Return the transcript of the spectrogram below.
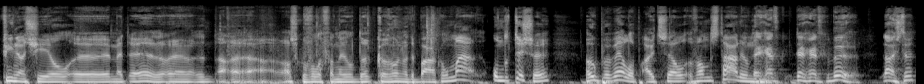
Financieel, eh, met, als gevolg van de, de coronadebakel. Maar ondertussen hopen we wel op uitstel van de stadion. Dat gaat, dat gaat gebeuren. Luister,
